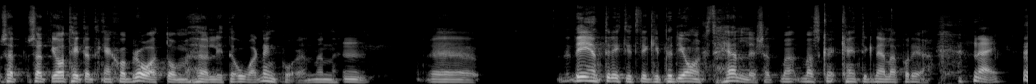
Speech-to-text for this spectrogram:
Så, att, så att jag tänkte att det kanske var bra att de höll lite ordning på den. Men Mm. eh, det är inte riktigt wikipedianskt heller, så att man, man ska, kan inte gnälla på det. Nej.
